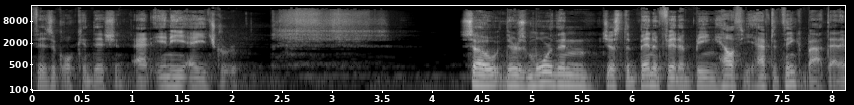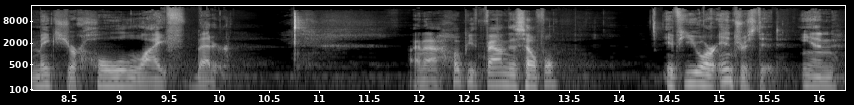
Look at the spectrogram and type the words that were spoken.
physical condition at any age group. So there's more than just the benefit of being healthy. You have to think about that. It makes your whole life better. And I hope you found this helpful. If you are interested in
